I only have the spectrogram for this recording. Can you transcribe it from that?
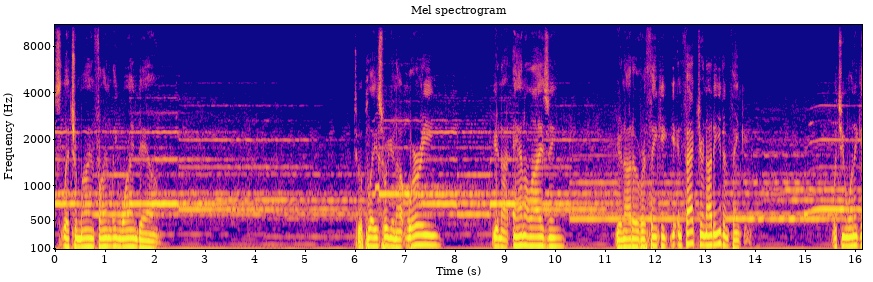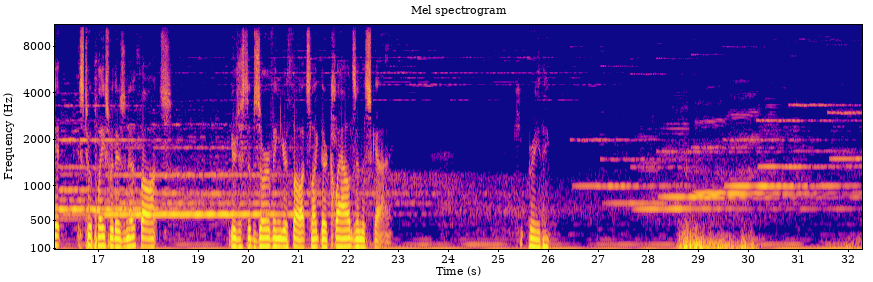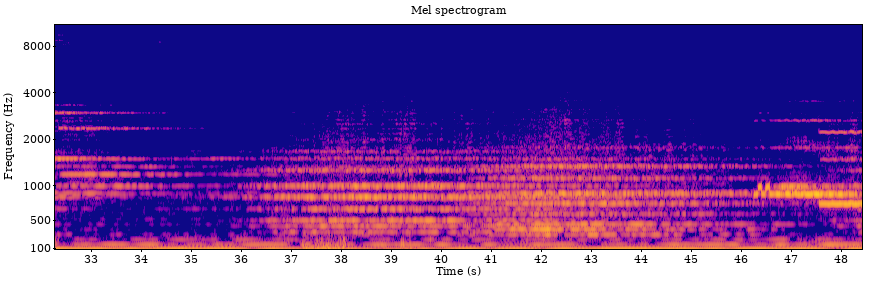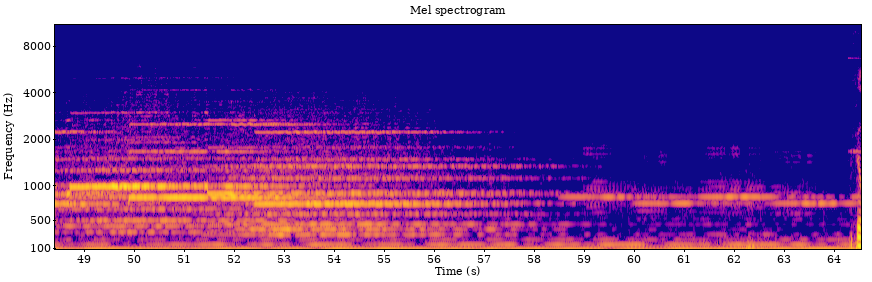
Just let your mind finally wind down to a place where you're not worrying, you're not analyzing, you're not overthinking. In fact, you're not even thinking. What you want to get is to a place where there's no thoughts. You're just observing your thoughts like they're clouds in the sky. Keep breathing.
